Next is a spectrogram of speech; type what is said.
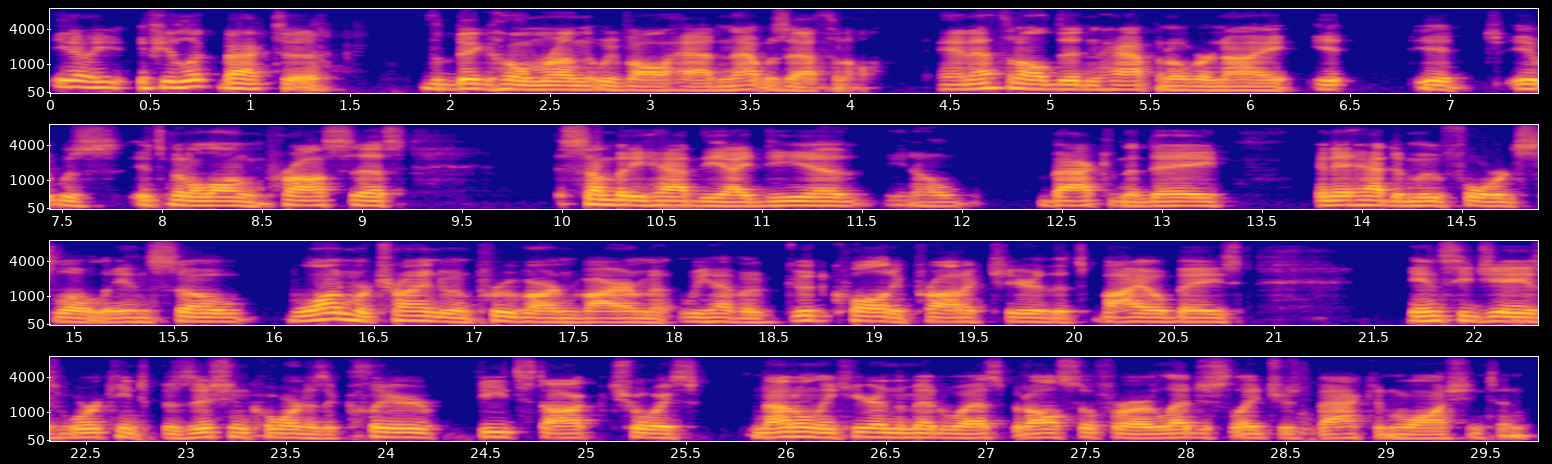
you know, if you look back to the big home run that we've all had, and that was ethanol. And ethanol didn't happen overnight. It it it was it's been a long process. Somebody had the idea, you know, back in the day, and it had to move forward slowly. And so, one, we're trying to improve our environment. We have a good quality product here that's bio based NCGA is working to position corn as a clear feedstock choice, not only here in the Midwest, but also for our legislatures back in Washington.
